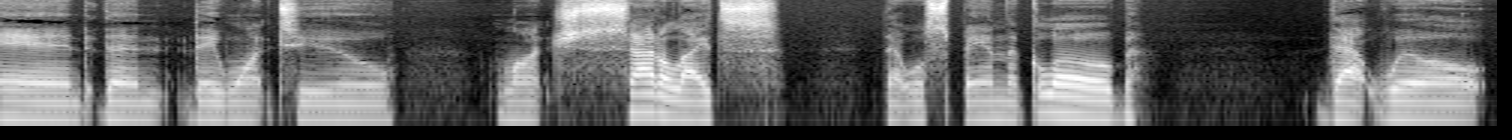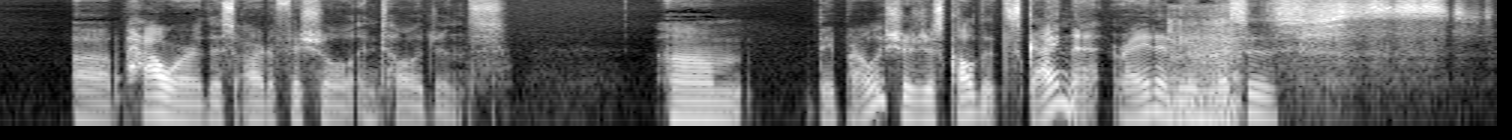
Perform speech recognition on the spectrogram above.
and then they want to launch satellites that will span the globe that will uh, power this artificial intelligence. Um, they probably should have just called it Skynet, right? I mean, this is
